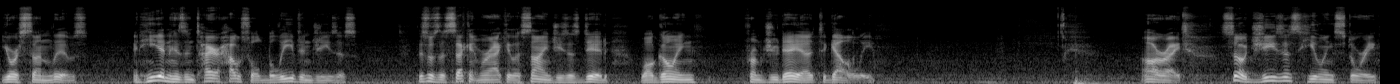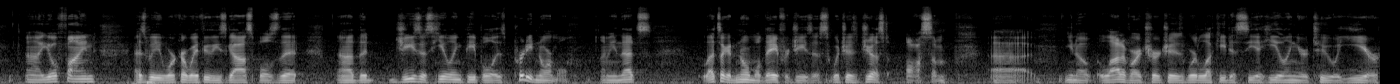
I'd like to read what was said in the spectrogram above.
Your son lives. And he and his entire household believed in Jesus. This was the second miraculous sign Jesus did while going from Judea to Galilee. All right, so Jesus' healing story. Uh, you'll find as we work our way through these gospels that uh, the Jesus healing people is pretty normal. I mean, that's that's like a normal day for Jesus, which is just awesome. Uh, you know, a lot of our churches, we're lucky to see a healing or two a year,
